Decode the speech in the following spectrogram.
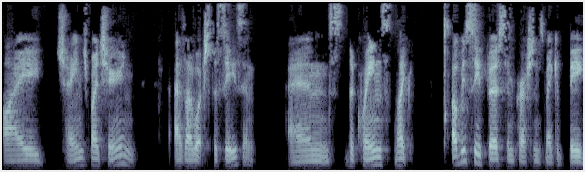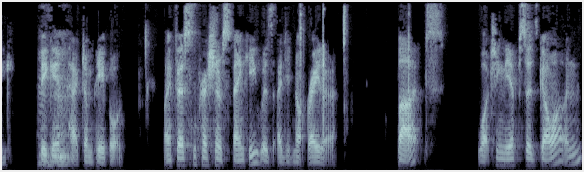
I changed my tune as I watched the season, and the queens, like, obviously, first impressions make a big, big Mhm. impact on people. My first impression of Spanky was I did not rate her, but watching the episodes go on,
